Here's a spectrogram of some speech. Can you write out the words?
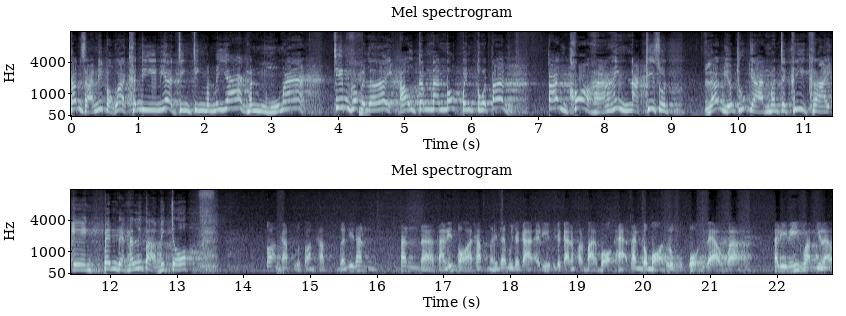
ท่านสานิตบอกว่าคดีเนี้ยจริง ๆ มันไม่ยากมันหมูมาก จิ้มเข้าไปเลย เอากำนันนกเป็นตัวตั้ง ตั้งข้อหาให้หนักที่สุด แล้วเดี๋ยวทุกอย่างมันจะคลี่คลายเองเป็นแบบนั้นหรือเปล่าบิ๊กโจ๊กถูกต้องครับถูกต้องครับ เหมือนที่ท่าน ท่านเอ่อสาริตบอกครับเหมือนที่ท่านผู้จัดการอดีตผู้จัดการนครบาลบอกนะฮะท่านก็มองทะลุปลุกโป่งอยู่แล้วว่าคดีนี้ความจริงแล้ว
